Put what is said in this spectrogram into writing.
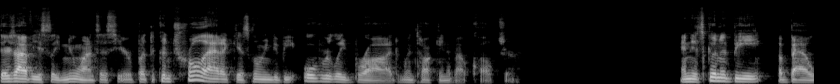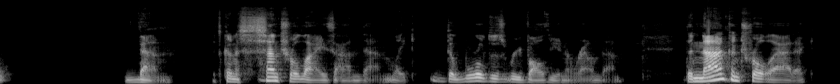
There's obviously nuances here, but the control addict is going to be overly broad when talking about culture. And it's going to be about them. It's going to centralize on them. Like the world is revolving around them. The non control addict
